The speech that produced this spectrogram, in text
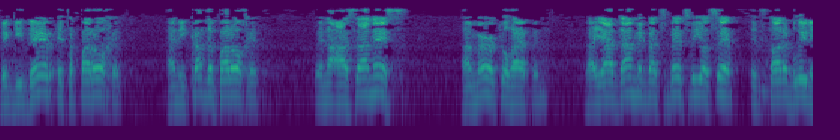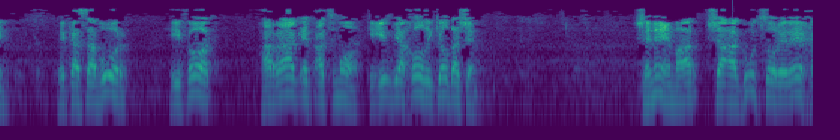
וגידר את הפרוכת, and he cut the פרוכת, ונעשה נס, a miracle happened, והיה דם מבצבץ ויוצא, it started bleeding. וכסבור, he thought, הרג את עצמו, כביכול he killed Hashem. שנאמר, שאגו צורריך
